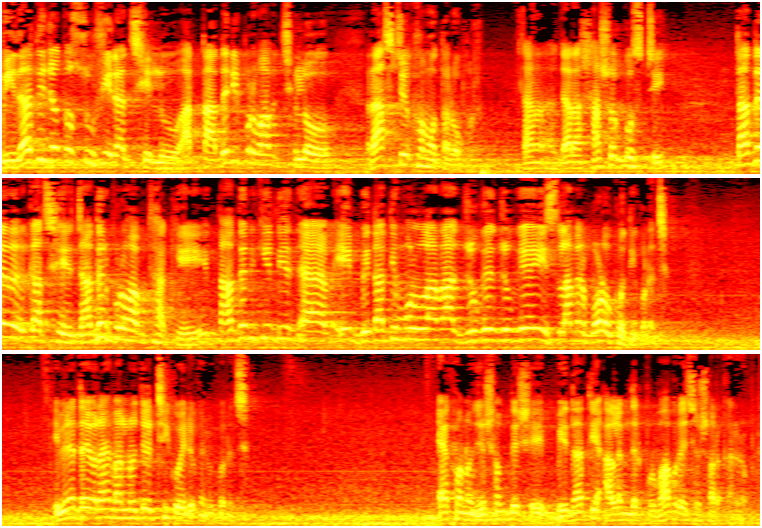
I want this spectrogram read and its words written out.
বিদাতি যত সুফিরা ছিল, আর তাদেরই প্রভাব ছিল রাষ্ট্রীয় ক্ষমতার ওপর যারা শাসক গোষ্ঠী, তাদের কাছে যাদের প্রভাব থাকে, তাদেরকে দিয়ে এই বেদাতি মোল্লারা যুগে যুগে ইসলামের বড় ক্ষতি করেছে। ইবিন রাহেম ঠিক ওই রকমই করেছে। এখনও যেসব দেশে বেদাতি আলেমদের প্রভাব রয়েছে সরকারের উপর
